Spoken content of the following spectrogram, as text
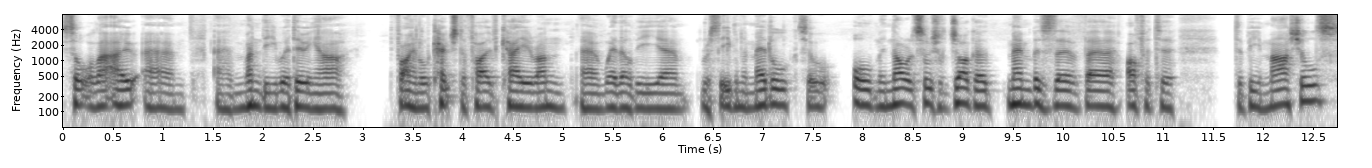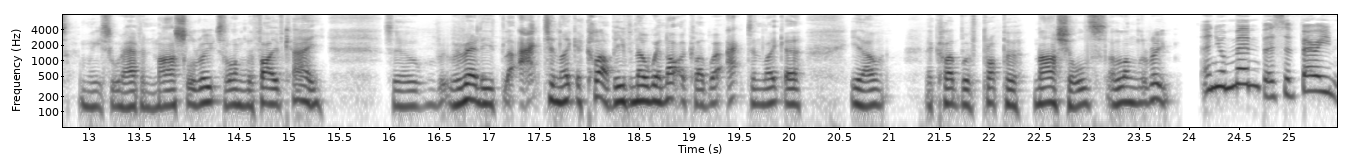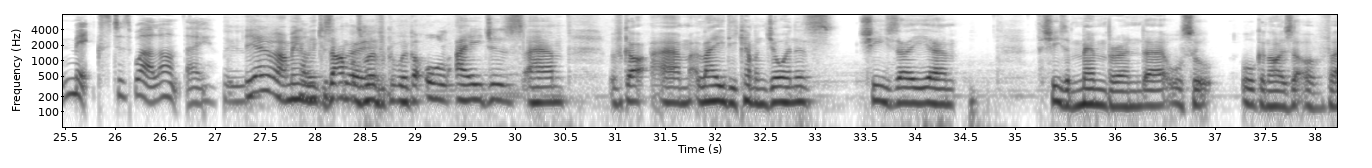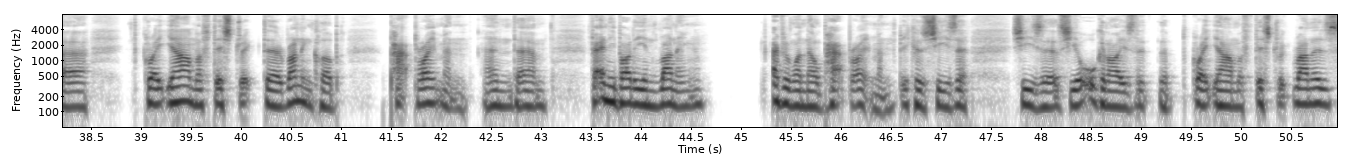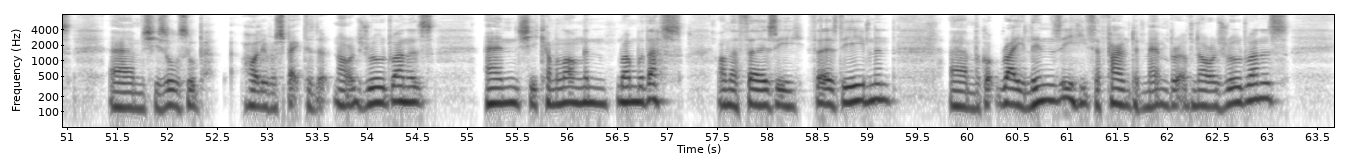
Sort all that out. Um, uh, Monday we're doing our final couch to 5k run uh, where they'll be um, receiving a medal. So all the Norwich Social Jogger members have uh, offered to to be marshals, and we so we're having marshal routes along the 5k. So we're really acting like a club, even though we're not a club. We're acting like a, you know, a club with proper marshals along the route. And your members are very mixed as well, aren't they? Yeah, I mean, come to the examples we've we've got all ages. Um, we've got um, a lady come and join us. She's a um, she's a member and uh, also organizer of uh, Great Yarmouth District uh, Running Club, Pat Brightman. And um, for anybody in running, everyone know Pat Brightman because she's a she's a she organised the, the Great Yarmouth District Runners. Um, she's also highly respected at Norwich Road Runners, and she come along and run with us on a Thursday Thursday evening. Um, I've got Ray Lindsay. He's a founder member of Norwich Road Runners.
